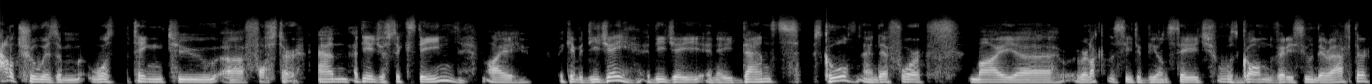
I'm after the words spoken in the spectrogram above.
altruism was the thing to uh, foster. And at the age of 16, I became a DJ, a DJ in a dance school, and therefore my uh, reluctancy to be on stage was gone very soon thereafter.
